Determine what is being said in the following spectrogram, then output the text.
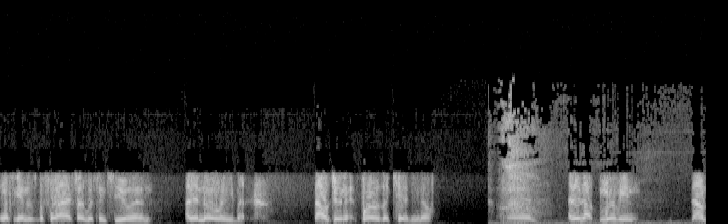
once again this is before I started listening to you, and I didn't know any better. And I was doing it for the kid, you know. And I ended up moving down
